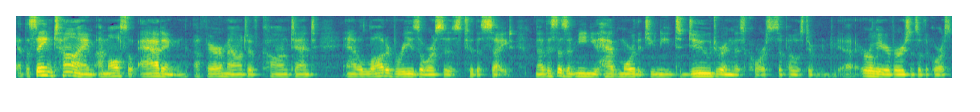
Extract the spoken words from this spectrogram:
at the same time, I'm also adding a fair amount of content and a lot of resources to the site. Now this doesn't mean you have more that you need to do during this course as opposed to uh, earlier versions of the course.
